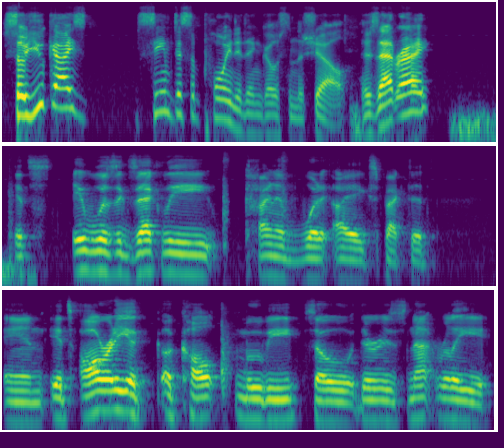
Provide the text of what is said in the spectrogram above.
So you guys seem disappointed in Ghost in the Shell. Is that right? It's it was exactly kind of what I expected. And it's already a, a cult movie, so there is not really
